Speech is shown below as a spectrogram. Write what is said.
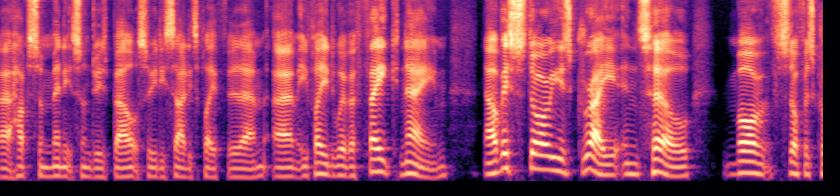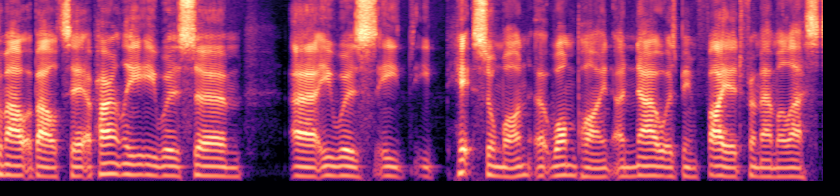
uh, have some minutes under his belt, so he decided to play for them. Um, he played with a fake name. Now, this story is great until more stuff has come out about it. Apparently, he was um, uh, he was he he hit someone at one point and now has been fired from MLS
